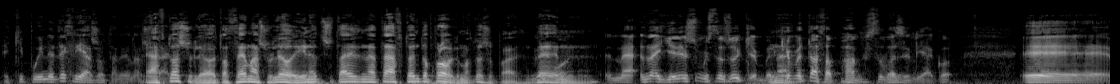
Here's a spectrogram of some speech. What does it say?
Εκεί που είναι δεν χρειαζόταν ένα σούτ. Ε, αυτό σου λέω. Το θέμα σου λέω είναι ότι σουτάρει δυνατά. Αυτό είναι το πρόβλημα. Αυτό σου πάει. Δεν... να, να γυρίσουμε στο Ζούκεμπερ Ναι. και μετά θα πάμε στο Βασιλιακό. Ε,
